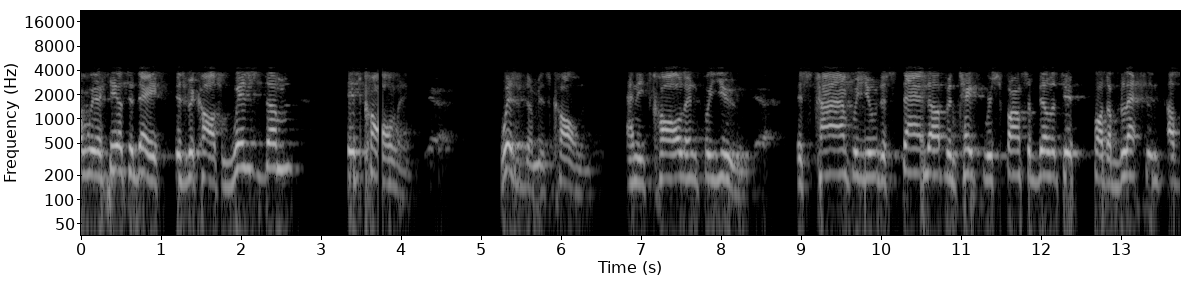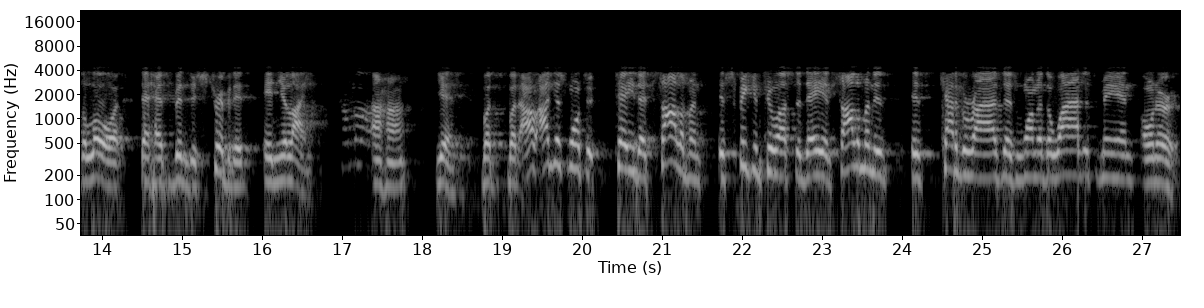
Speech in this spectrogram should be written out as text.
we're here today is because wisdom is calling. Wisdom is calling. And he's calling for you. It's time for you to stand up and take responsibility for the blessings of the Lord that has been distributed in your life. Uh huh. Yes. But but I, I just want to tell you that Solomon is speaking to us today, and Solomon is is categorized as one of the wisest men on earth.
